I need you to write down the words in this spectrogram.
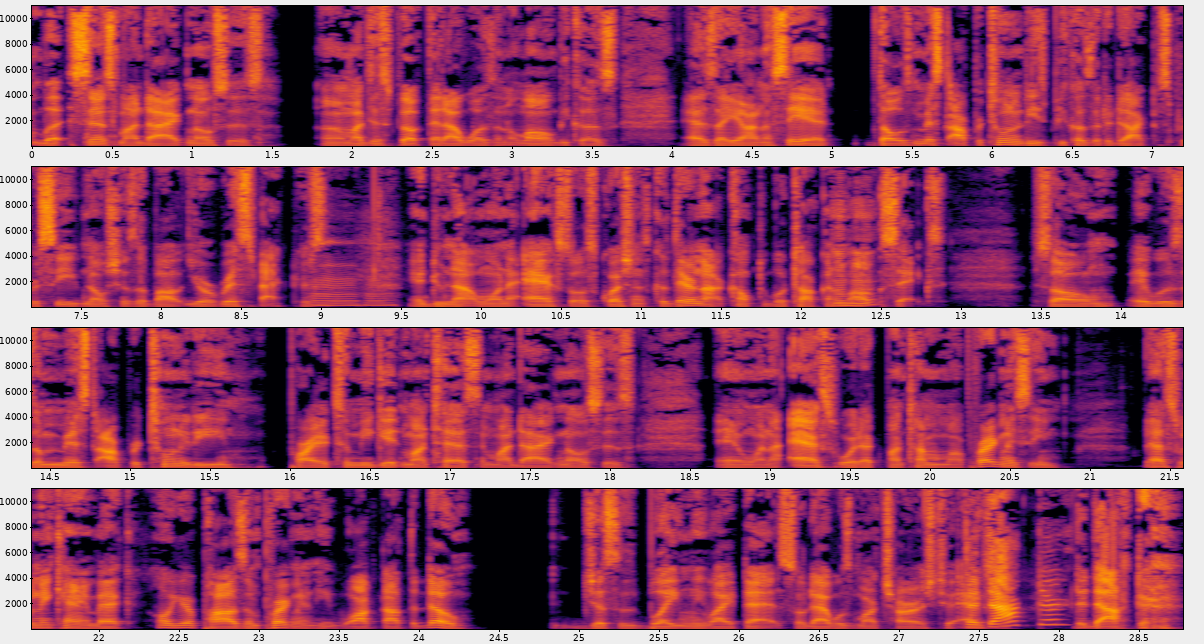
but since my diagnosis, um, I just felt that I wasn't alone because, as Ayana said, those missed opportunities because of the doctor's perceived notions about your risk factors and do not want to ask those questions because they're not comfortable talking about sex. So it was a missed opportunity prior to me getting my test and my diagnosis. And when I asked for it at my time of my pregnancy, that's when it came back. Oh, you're positive pregnant. He walked out the door just as blatantly like that. So that was my charge to ask the actually- doctor? the doctor.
